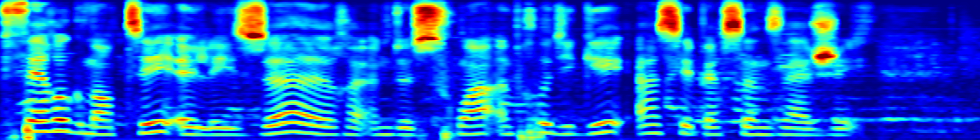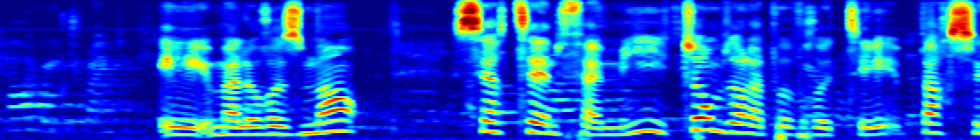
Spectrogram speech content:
faire augmenter les heures de soins prodiguées à ces personnes âgées. Et malheureusement, certaines familles tombent dans la pauvreté parce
